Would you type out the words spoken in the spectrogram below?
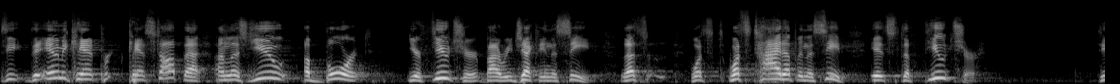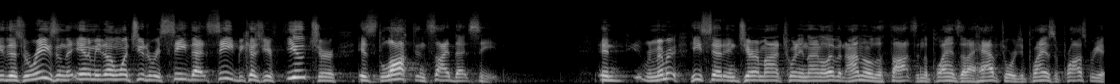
See, the enemy can't, can't stop that unless you abort your future by rejecting the seed. That's what's, what's tied up in the seed. It's the future. See, there's a reason the enemy doesn't want you to receive that seed because your future is locked inside that seed. And remember, he said in Jeremiah 29 11, I know the thoughts and the plans that I have towards you plans to prosper you,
